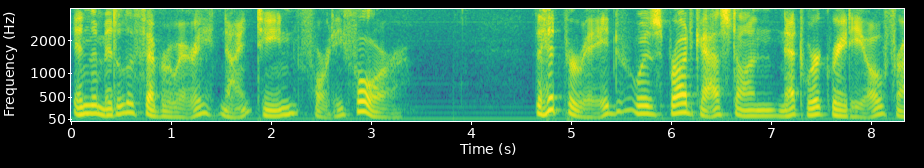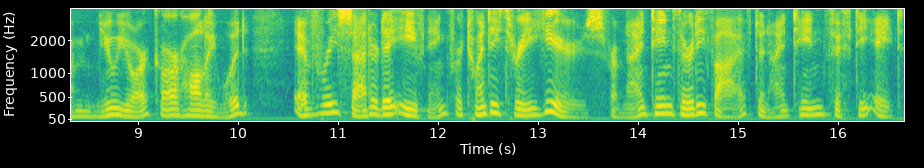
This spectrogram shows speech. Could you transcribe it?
in the middle of February 1944. The Hit Parade was broadcast on network radio from New York or Hollywood every Saturday evening for 23 years, from 1935 to 1958.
